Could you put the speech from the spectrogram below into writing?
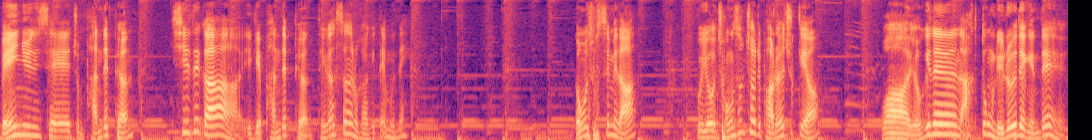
메인 유닛의 좀 반대편, 시드가 이게 반대편, 대각선으로 가기 때문에, 너무 좋습니다. 이거 정선 처리 바로 해줄게요. 와 여기는 악동 리롤 덱인데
